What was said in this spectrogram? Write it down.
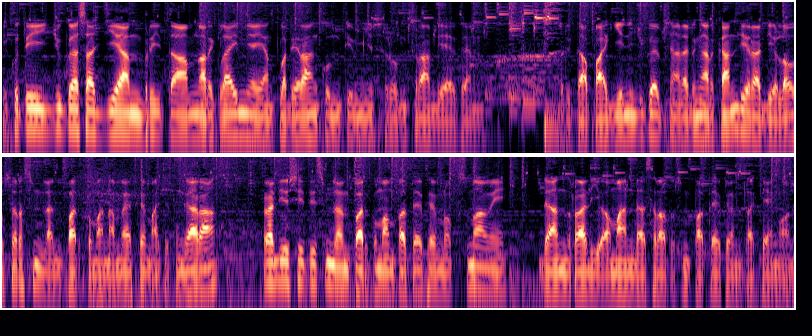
Ikuti juga sajian berita menarik lainnya yang telah dirangkum tim Newsroom Serambi FM. Berita pagi ini juga bisa Anda dengarkan di Radio Loser 94,6 FM Aceh Tenggara, Radio City 94,4 FM Lok Semame, dan Radio Amanda 104 FM Takengon.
